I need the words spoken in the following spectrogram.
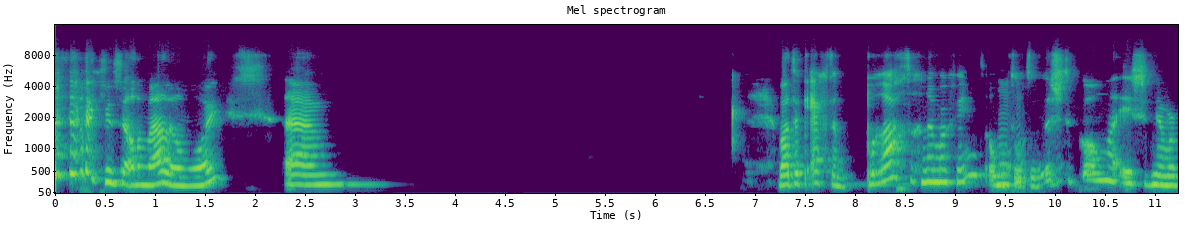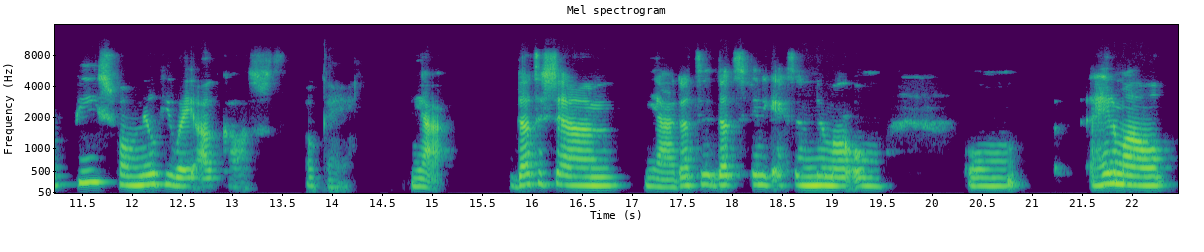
ik vind ze allemaal heel mooi. Um, Wat ik echt een prachtig nummer vind om mm -hmm. tot rust te komen, is het nummer Peace van Milky Way Outcast. Oké. Ja, dat is, um, ja, dat, dat vind ik echt een nummer om, om helemaal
